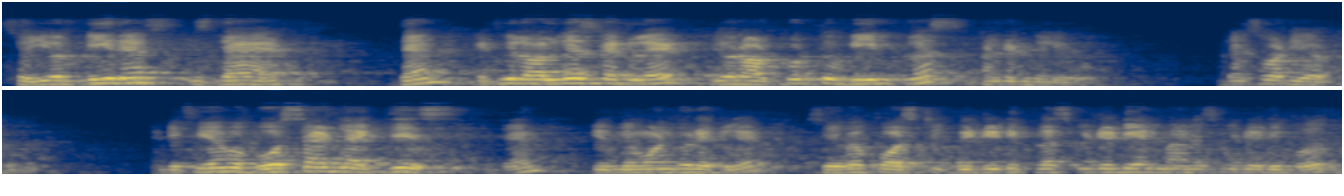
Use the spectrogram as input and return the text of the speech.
So your Vref is that then it will always regulate your output to Vin plus 100 millivolt that's what you have to do and if you have a both side like this, then you may want to regulate. So you have a positive VDD plus VDD and minus VDD both.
